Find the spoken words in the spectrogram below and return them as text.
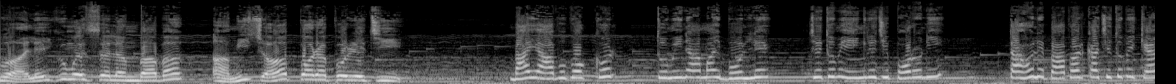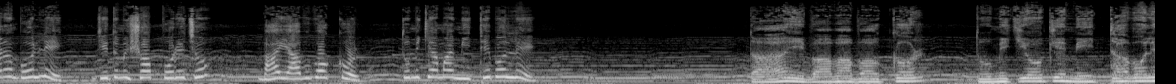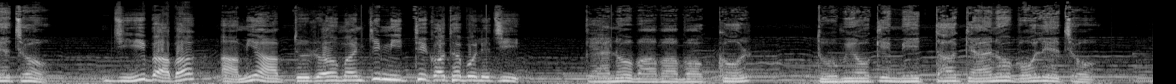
ওয়ালাইকুম আসসালাম বাবা। আমি সব পড়া পড়েছি। ভাই আবু বক্কর তুমি না আমায় বললে যে তুমি ইংরেজি পড়নি? তাহলে বাবার কাছে তুমি কেন বললে যে তুমি সব পড়েছো? ভাই আবু বক্কর তুমি কি আমায় মিথ্যে বললে? তাই বাবা বক্কর তুমি কি ওকে মিথ্যা বলেছ? জি বাবা আমি আব্দুর রহমানকে মিথ্যে কথা বলেছি। কেন বাবা বক্কর? তুমি ওকে মিথ্যা কেন বলেছ?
